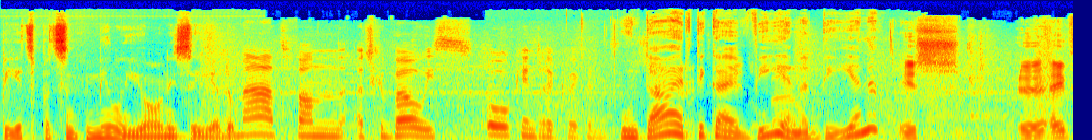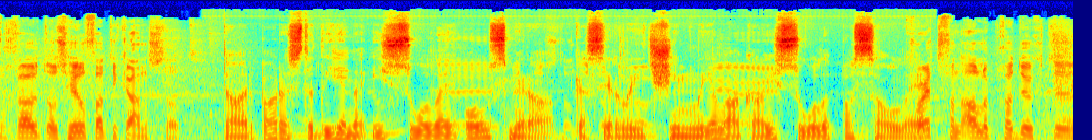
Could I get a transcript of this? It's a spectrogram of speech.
15 miljoni ziedu. maat van het gebouw is ook indrukwekkend. Un tā ir tikai viena diena. is even groot als heel Vaticaanstad. Tā ir parasta diena izsolē Olsmirā, kas ir līdz šim lielākā izsole pasaulē. Kwart van alle producten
